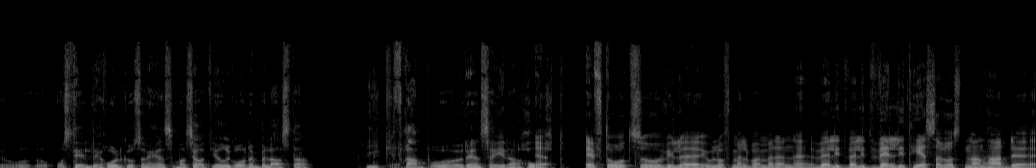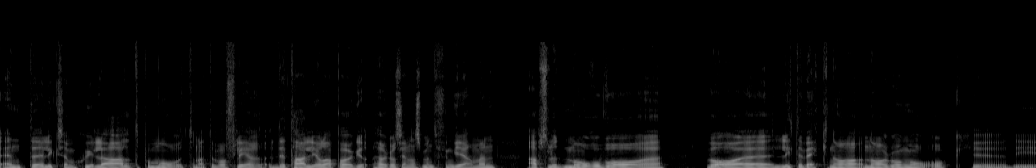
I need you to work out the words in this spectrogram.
eh, och, och ställde Holgersson ensam. Man såg att Djurgården belastade, gick fram på den sidan hårt. Efteråt så ville Olof Mellberg med den eh, väldigt, väldigt, väldigt hesa rösten han hade inte liksom skylla allt på Moro utan att det var fler detaljer där på höger, högersidan som inte fungerar. Men absolut, Moro var, var eh, lite väck några, några gånger och eh, det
